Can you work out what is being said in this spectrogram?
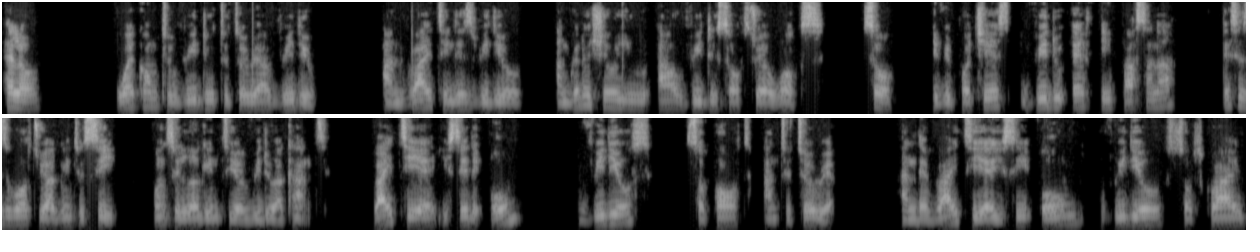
Hello, welcome to video tutorial video and right in this video I'm going to show you how Vidu software works. So if you purchase Vidu FE Personal, this is what you are going to see once you log into your Vidu account. Right here you see the home, videos, support and tutorial and the right here you see home, video, subscribe,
